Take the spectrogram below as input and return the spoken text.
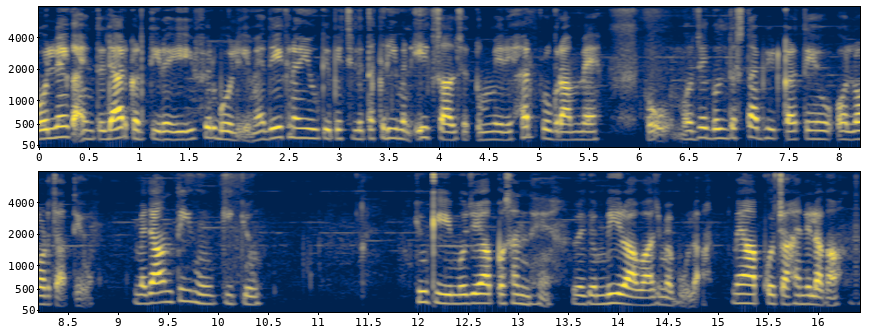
बोलने का इंतज़ार करती रही। फिर बोली, मैं देख रही हूँ कि पिछले तकरीबन एक साल से तुम मेरे हर प्रोग्राम में हो। मुझे गुलदस्ता भेंट करते हो और लौट जाते हो। मैं जानती हूँ कि क्यों, क्योंकि मुझे आप पसंद हैं। वह गंभीर आवाज़ में बोला, मैं आपको चाहने लगा हूँ।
